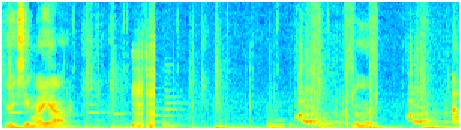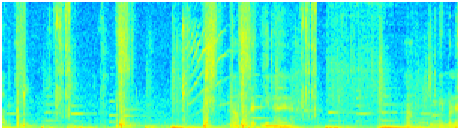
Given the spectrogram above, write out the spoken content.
เฮ้ยเสียงอะไรอะเอออ้าวใครปีนอะไรน่ะอ้าวมีบันได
